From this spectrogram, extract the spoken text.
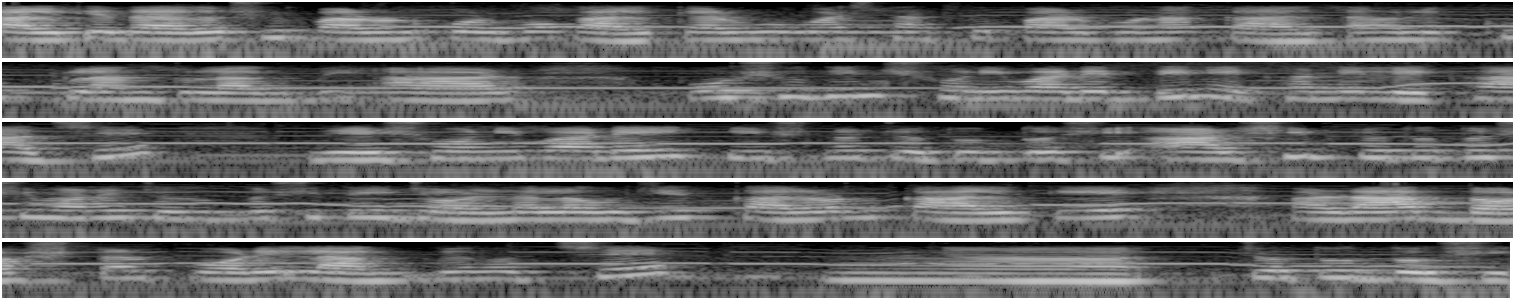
কালকে দ্বাদশী পালন করব। কালকে আর উপবাস থাকতে পারব না। কাল তাহলে খুব ক্লান্ত লাগবে। আর পরশুদিন শনিবারের দিন এখানে লেখা আছে যে শনিবারেই কৃষ্ণ চতুর্দশী আর শিব চতুর্দশী মানে চতুর্দশীতেই জল ঢালা উচিত। কারণ কালকে রাত দশটার পরে লাগবে হচ্ছে চতুর্দশী।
